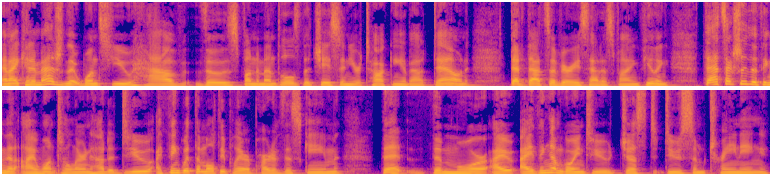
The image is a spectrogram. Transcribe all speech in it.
And i can imagine that once you have those fundamentals that jason you're talking about down that that's a very satisfying feeling. That's actually the thing that i want to learn how to do. I think with the multiplayer part of this game that the more I, I think I'm going to just do some training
